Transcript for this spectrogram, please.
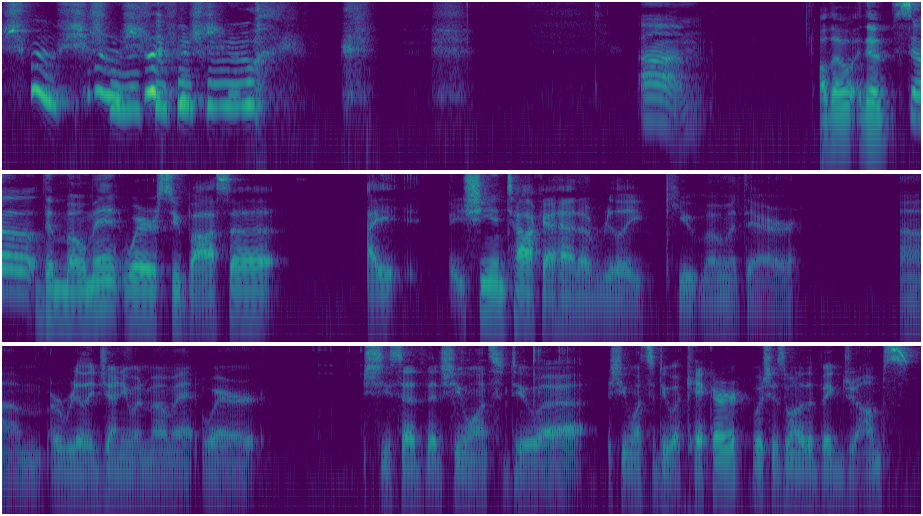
Swoosh, swoosh, swoosh, swoosh. Um. Although the So the moment where Tsubasa, I she and Taka had a really cute moment there, um, a really genuine moment where she said that she wants to do a she wants to do a kicker, which is one of the big jumps,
